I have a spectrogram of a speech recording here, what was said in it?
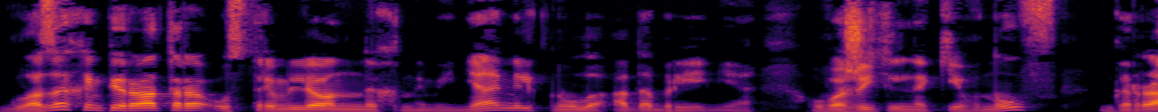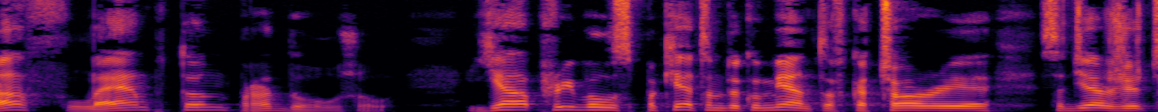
В глазах императора, устремленных на меня, мелькнуло одобрение. Уважительно кивнув, граф Лэмптон продолжил. «Я прибыл с пакетом документов, которые содержат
